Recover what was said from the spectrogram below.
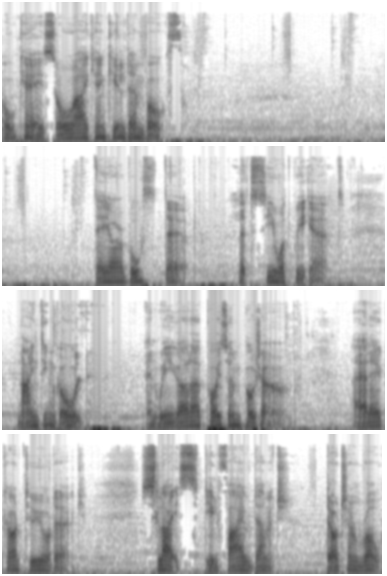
Okay, so I can kill them both. They are both dead. Let's see what we get. 19 gold. And we got a poison potion. Add a card to your deck. Slice, deal 5 damage. Dodge and roll.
